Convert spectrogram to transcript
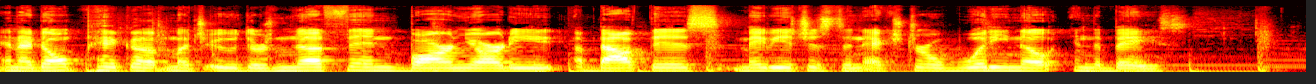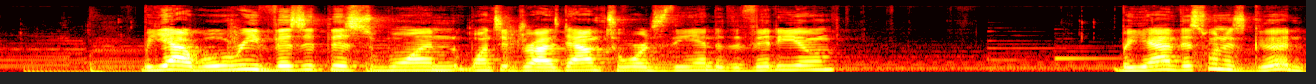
and I don't pick up much oud. There's nothing barnyardy about this. Maybe it's just an extra woody note in the base. But yeah, we'll revisit this one once it dries down towards the end of the video. But yeah, this one is good.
